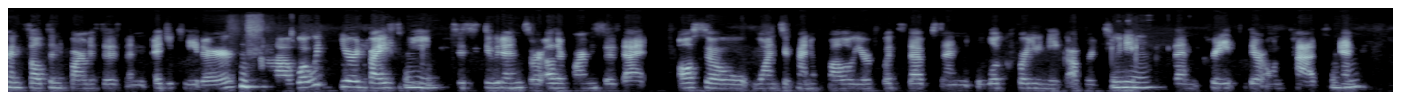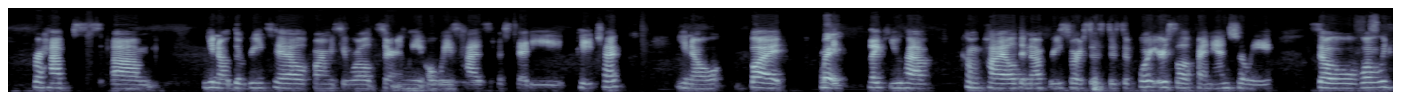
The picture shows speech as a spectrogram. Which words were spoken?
consultant pharmacist and educator, uh, what would your advice be mm-hmm. to students or other pharmacists that also want to kind of follow your footsteps and look for unique opportunities mm-hmm. and create their own path and mm-hmm. perhaps um, you know the retail pharmacy world certainly always has a steady paycheck you know but right like you have compiled enough resources to support yourself financially so what would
